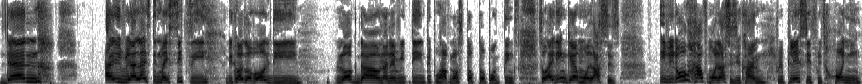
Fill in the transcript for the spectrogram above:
Then I realized in my city, because of all the lockdown and everything, people have not stocked up on things. So I didn't get molasses if you don't have molasses, you can replace it with honey.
